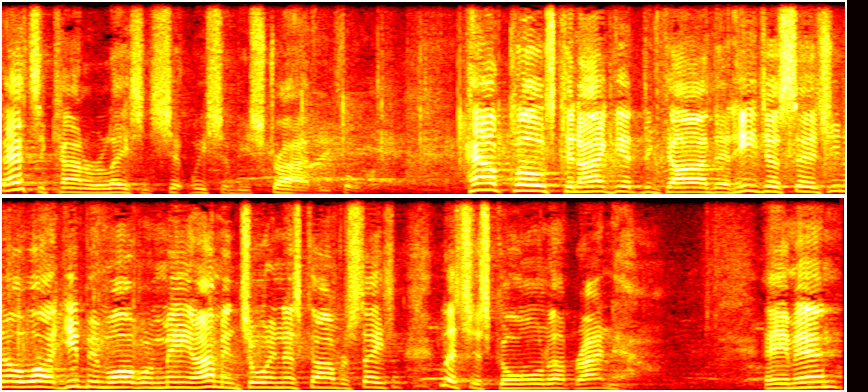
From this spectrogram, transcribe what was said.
That's the kind of relationship we should be striving for. How close can I get to God that He just says, you know what, you've been walking with me, I'm enjoying this conversation. Let's just go on up right now. Amen.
